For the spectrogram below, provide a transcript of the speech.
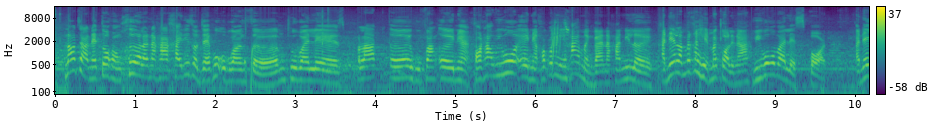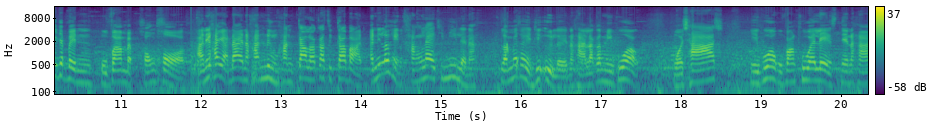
ำนอกจากในตัวของเครื่องแล้วนะคะ ใครที่สนใจพวกอุปกรณ์เสริม True Wireless ปลั๊กเอยหูฟังเอยเนี่ยของทาง vivo เองเนี่ยเขาก็มีให้เหมือนกันนะคะนี่เลย อันนี้เราไม่เคยเห็นมาก่อนเลยนะ vivo wireless sport อันนี้จะเป็นหูฟังแบบคล้องคอ อันนี้ใครอยากได้นะคะ 1,999 บาท อันนี้เราเห็นครั้งแรกที่นี่เลยนะ เราไม่เคยเห็นที่อื่นเลยนะคะ แล้วก็มีพวก หัวชาร์จ มีพวกหูฟัง True Wireless เนี่ยนะคะ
